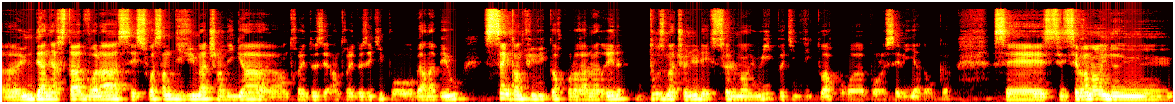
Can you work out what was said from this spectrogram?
Euh, une dernière stade, voilà, c'est 78 matchs en Liga euh, entre les deux entre les deux équipes au, au, Bernabeu, 58 victoires pour le Real Madrid, 12 matchs nuls et seulement 8 petites victoires pour pour le Sevilla. Donc c'est c'est vraiment une, une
